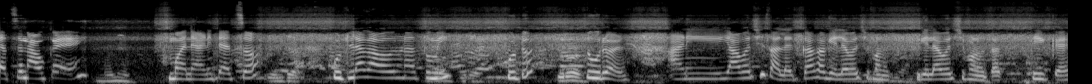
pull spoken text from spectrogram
याचं नाव काय आहे? मने. आणि त्याचं? कुठल्या गावावरून आहात तुम्ही? कुठून? तुरळ. आणि यावर्षीच आलायत का? का गेल्या वर्षी पण गेल्या वर्षी पण होतात. ठीक आहे.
